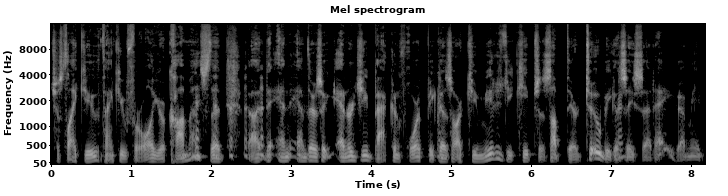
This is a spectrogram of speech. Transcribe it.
Just like you, thank you for all your comments. That uh, and and there's an energy back and forth because our community keeps us up there too. Because they said, hey, I mean,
